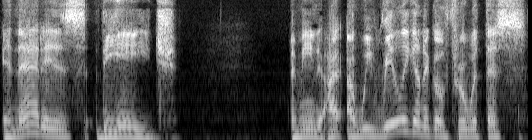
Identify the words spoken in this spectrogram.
and that is the age. I mean, are we really going to go through with this?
